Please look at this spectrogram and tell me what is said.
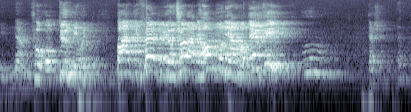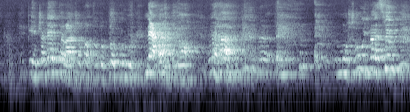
Én nem fogom tűrni, hogy bárki felbűjje a családi harmóniámat, érti? Tessék, Én csak egy tanácsot adhatok, doktor úr, ne hagyja! Most úgy veszük,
